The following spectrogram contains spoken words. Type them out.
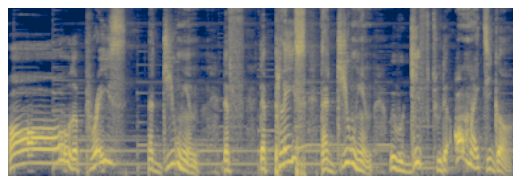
all the praise that due Him, the, the place that due Him, we will give to the Almighty God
